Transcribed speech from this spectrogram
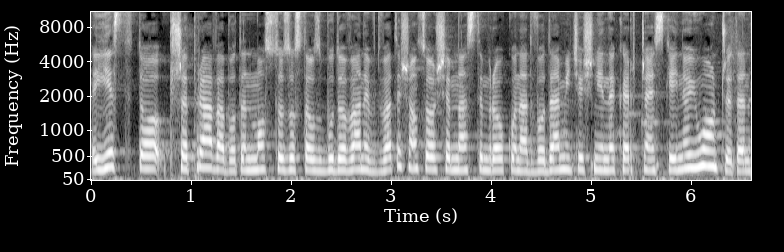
jest to przeprawa, bo ten most został zbudowany w 2018 roku nad wodami cieśniny kerczeńskiej, no i łączy ten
